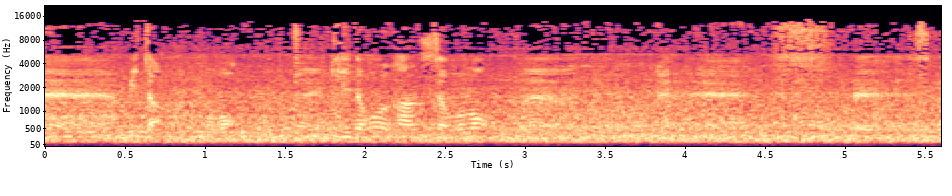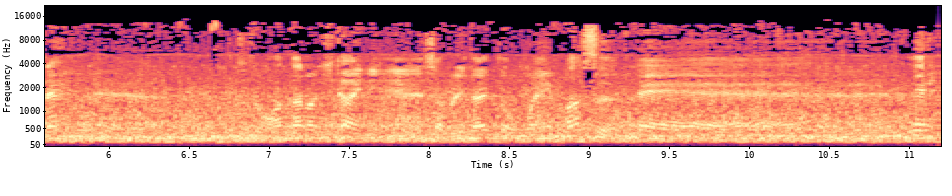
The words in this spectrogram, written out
えー見たもの、えー聞いたもの、感じたもの、えーねえーえーですね、えーちょっとまたの機会にね、喋りたいと思います。えーね、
